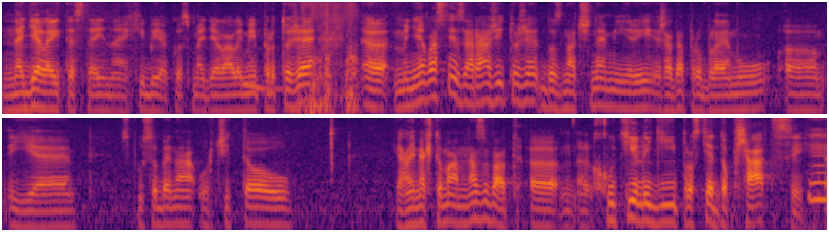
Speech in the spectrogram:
nedělejte stejné chyby, jako jsme dělali my, protože eh, mě vlastně zaráží to, že do značné míry řada problémů je způsobená určitou já nevím, jak to mám nazvat, eh, chutí lidí prostě dopřát si mm,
